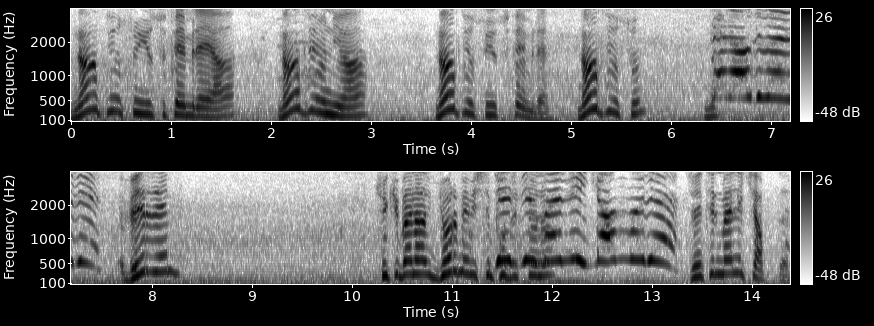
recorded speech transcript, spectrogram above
Ne yapıyorsun Yusuf Emre ya? Ne yapıyorsun ya? Ne yapıyorsun Yusuf Emre? Ne yapıyorsun? Penaltı verdin. Veririm. Çünkü ben görmemiştim pozisyonu. Centilmenlik yapmadı. Centilmenlik yaptı.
